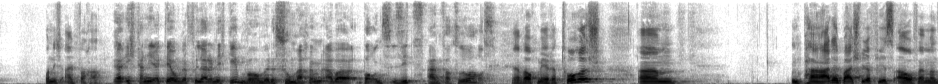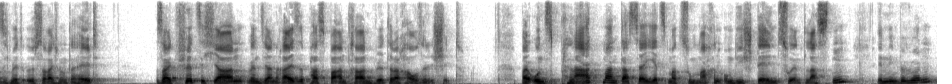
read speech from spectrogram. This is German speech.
und nicht einfacher. Ja, ich kann die Erklärung dafür leider nicht geben, warum wir das so machen, aber bei uns sieht es einfach so aus. Ja, war auch mehr rhetorisch. Ähm, ein Paradebeispiel dafür ist auch, wenn man sich mit Österreichern unterhält, seit 40 Jahren, wenn sie einen Reisepass beantragen, wird er nach Hause geschickt. Bei uns plant man das ja jetzt mal zu machen, um die Stellen zu entlasten in den Behörden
